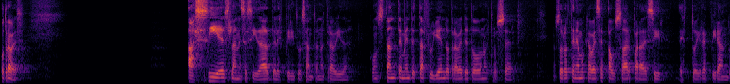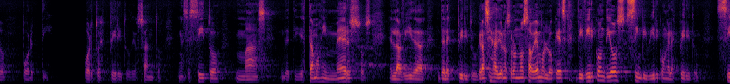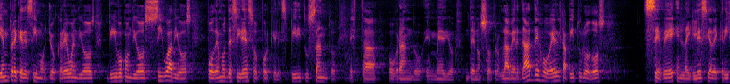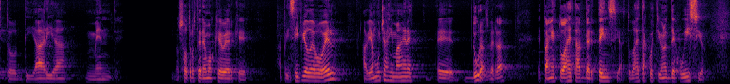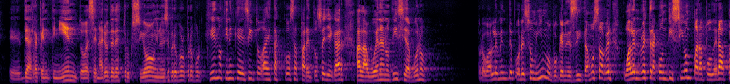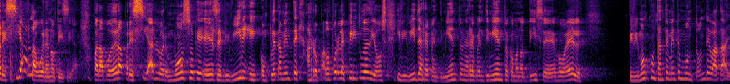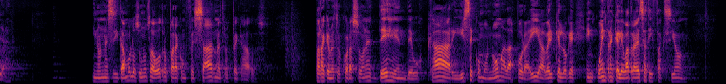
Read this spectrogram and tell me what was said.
Otra vez. Así es la necesidad del Espíritu Santo en nuestra vida. Constantemente está fluyendo a través de todo nuestro ser. Nosotros tenemos que a veces pausar para decir, estoy respirando por ti, por tu Espíritu, Dios Santo. Necesito más de ti. Estamos inmersos en la vida del Espíritu. Gracias a Dios nosotros no sabemos lo que es vivir con Dios sin vivir con el Espíritu. Siempre que decimos yo creo en Dios, vivo con Dios, sigo a Dios, podemos decir eso porque el Espíritu Santo está obrando en medio de nosotros. La verdad de Joel capítulo 2 se ve en la iglesia de Cristo diariamente. Y nosotros tenemos que ver que al principio de Joel había muchas imágenes eh, duras, ¿verdad? Están todas estas advertencias, todas estas cuestiones de juicio. Eh, de arrepentimiento, escenarios de destrucción. Y nos dice, pero, pero, pero ¿por qué nos tienen que decir todas estas cosas para entonces llegar a la buena noticia? Bueno, probablemente por eso mismo, porque necesitamos saber cuál es nuestra condición para poder apreciar la buena noticia, para poder apreciar lo hermoso que es vivir completamente arropados por el Espíritu de Dios y vivir de arrepentimiento en arrepentimiento, como nos dice Joel. Vivimos constantemente un montón de batallas. Y nos necesitamos los unos a otros para confesar nuestros pecados, para que nuestros corazones dejen de buscar y irse como nómadas por ahí a ver qué es lo que encuentran que le va a traer satisfacción.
